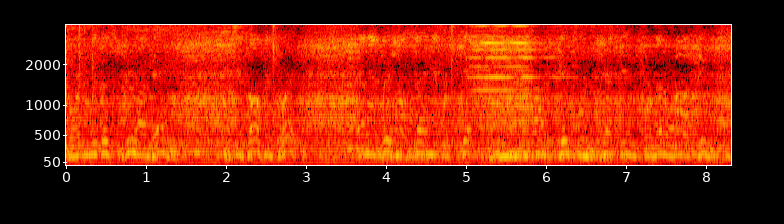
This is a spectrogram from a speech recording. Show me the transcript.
Jordan with a screen on day. It's off his leg. And the official saying it was kicked. Josh Gibson's checked in for Metta World Peace.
